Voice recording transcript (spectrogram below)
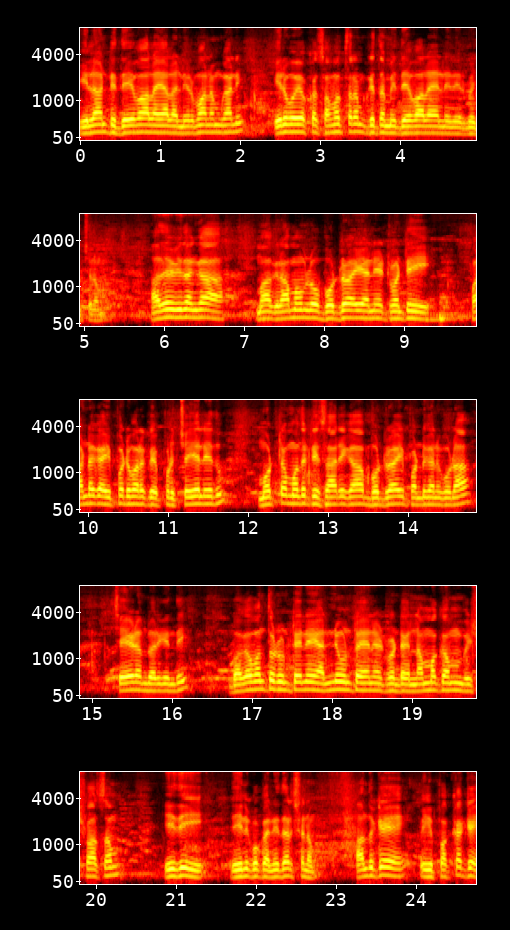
ఇలాంటి దేవాలయాల నిర్మాణం కానీ ఇరవై ఒక్క సంవత్సరం క్రితం ఈ దేవాలయాన్ని నిర్మించడం అదేవిధంగా మా గ్రామంలో బొడ్రాయి అనేటువంటి పండుగ ఇప్పటి వరకు ఎప్పుడు చేయలేదు. మొట్టమొదటిసారిగా బొడ్రాయి పండుగను కూడా చేయడం జరిగింది. భగవంతుడు ఉంటేనే అన్నీ ఉంటాయనేటువంటి నమ్మకం విశ్వాసం ఇది దీనికి ఒక నిదర్శనం. అందుకే ఈ పక్కకే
